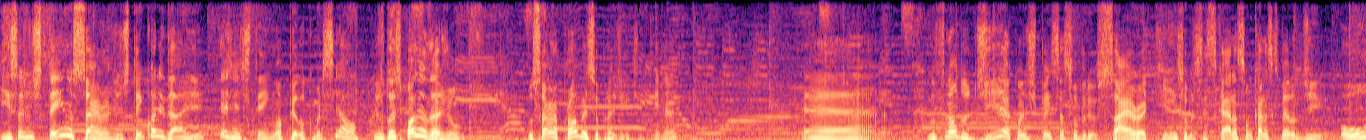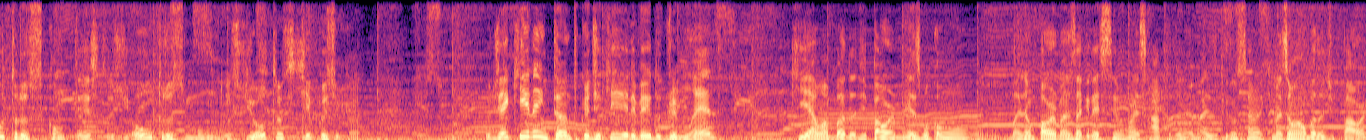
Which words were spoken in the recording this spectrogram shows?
Isso a gente tem no Syra, a gente tem qualidade e a gente tem um apelo comercial. E os dois podem andar juntos. O Syra prova isso pra gente aqui, né? É... No final do dia, quando a gente pensa sobre o Syra aqui, sobre esses caras, são caras que vieram de outros contextos, de outros mundos, de outros tipos de banda. O Jake nem tanto, porque o Jake ele veio do Dreamland, que é uma banda de power mesmo, como mas é um power mais agressivo, mais rápido, né? Mais do que no Syra aqui, mas é uma banda de power.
